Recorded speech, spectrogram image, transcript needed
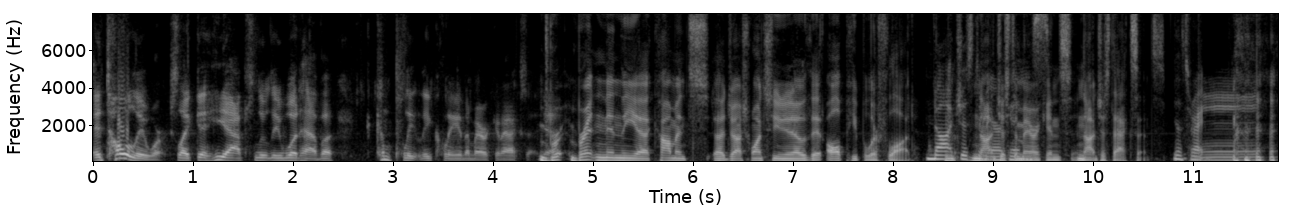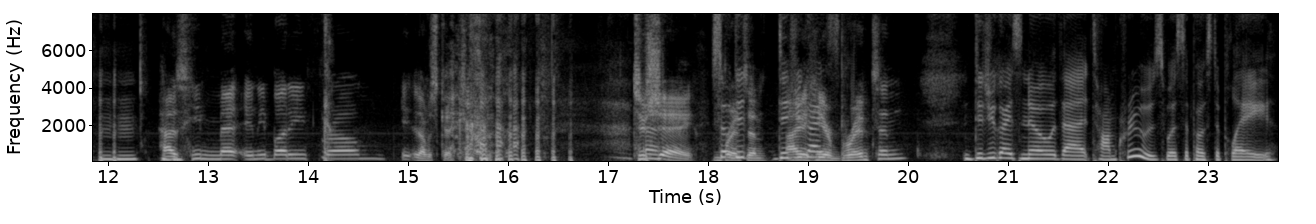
it totally works. Like he absolutely would have a completely clean American accent. Yeah. Br- Brenton in the uh, comments, uh, Josh wants you to know that all people are flawed. Not just not just Americans. Americans, not just accents. That's right. Mm. Has he met anybody from? I was kidding. Touche, Uh, so did- Brenton. did you I hear guys- Brenton. Did you guys know that Tom Cruise was supposed to play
